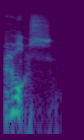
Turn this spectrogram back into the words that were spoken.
Adiós.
